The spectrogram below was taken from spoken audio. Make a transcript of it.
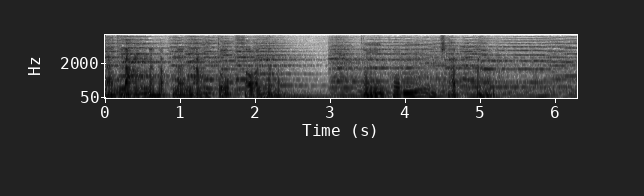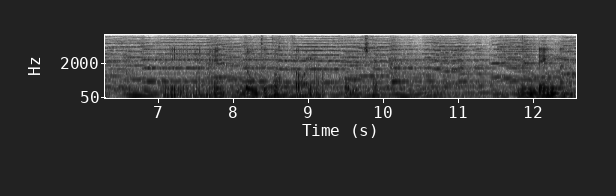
ด้านหลังนะครับ ด้านหลังตัวอักษรนะครับ ต้องคมชัดนะครับ นี่ให้ดูที่ตัวอักษรนะครับคมชัดเด้งๆนะครับ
